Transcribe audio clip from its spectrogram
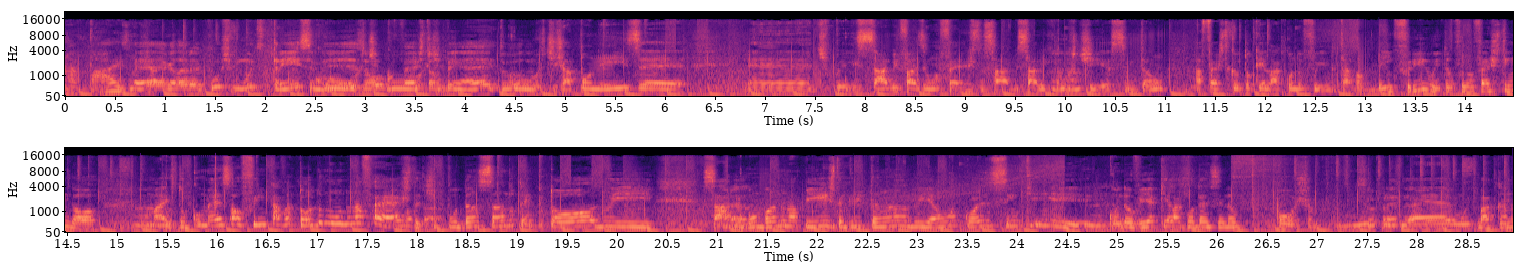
Rapaz, no É, a galera curte muito trance Curte, mesmo, curte. festa open air e tudo. Curte, japonês é, é, Tipo, eles sabem fazer uma festa, sabe? Sabem Uhum. curtir, assim. Então, a festa que eu toquei lá quando eu fui ainda tava bem frio, então foi uma festa indoor. Uhum. Mas do começo ao fim tava todo mundo na festa, tipo, dançando o tempo todo e, sabe, Irado. bombando na pista, gritando. E é uma coisa assim que, quando eu vi aquilo acontecendo, eu, poxa, muito, Uhum. É muito bacana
